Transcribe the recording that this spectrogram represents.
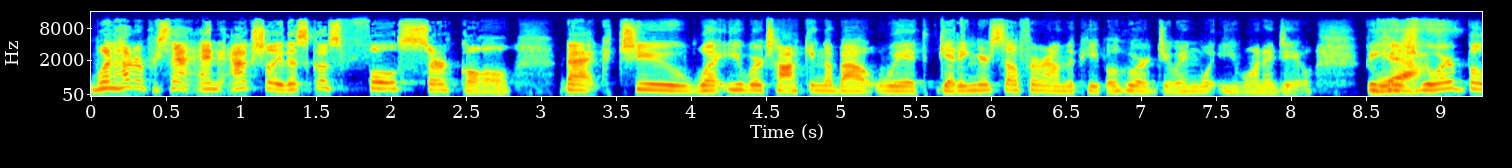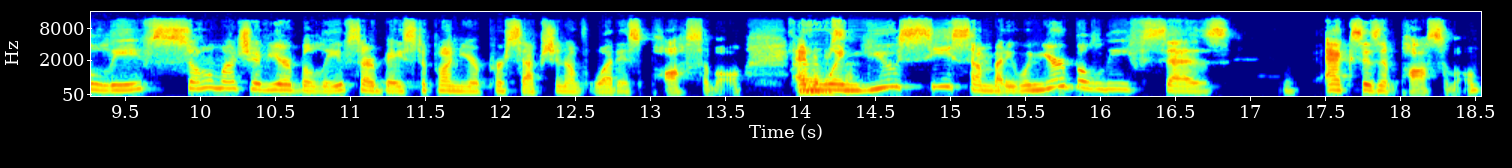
100%. And actually, this goes full circle back to what you were talking about with getting yourself around the people who are doing what you want to do. Because yeah. your beliefs, so much of your beliefs are based upon your perception of what is possible. And 100%. when you see somebody, when your belief says X isn't possible,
